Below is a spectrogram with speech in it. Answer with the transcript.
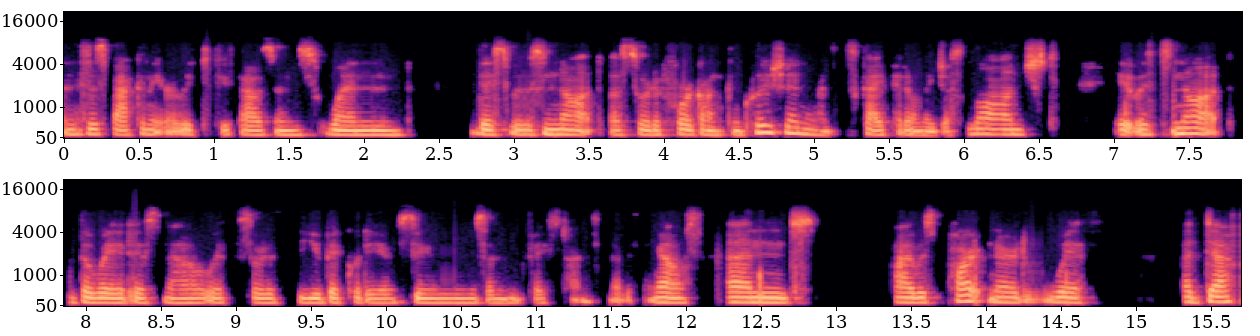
And this is back in the early 2000s when this was not a sort of foregone conclusion, when Skype had only just launched. It was not the way it is now with sort of the ubiquity of Zooms and FaceTimes and everything else. And I was partnered with a deaf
